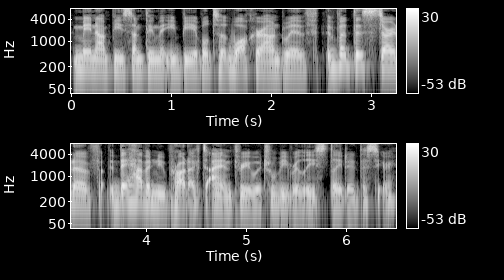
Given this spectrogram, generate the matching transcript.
may not be something that you'd be able to walk around with. But this startup, they have a new product, Ion 3, which will be released later this year.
